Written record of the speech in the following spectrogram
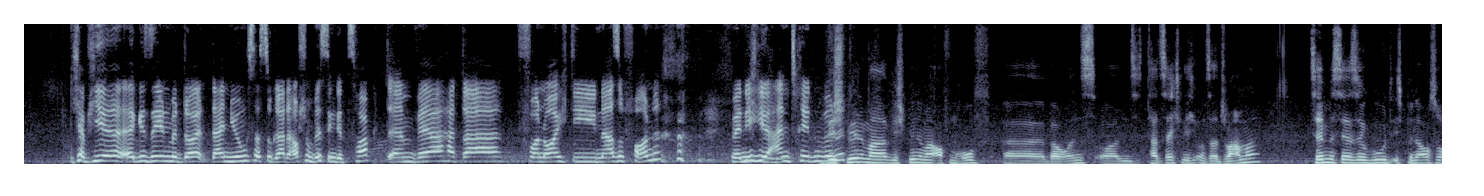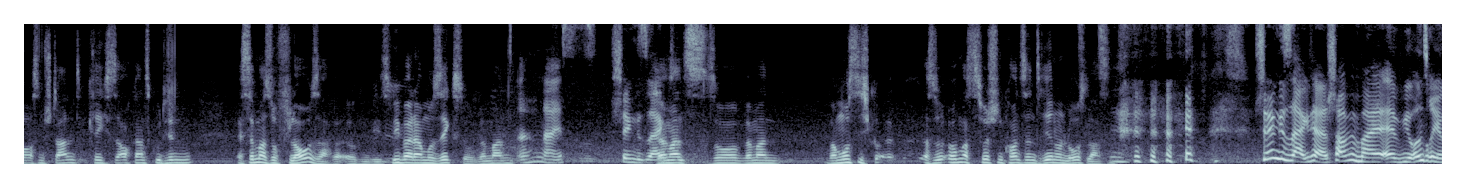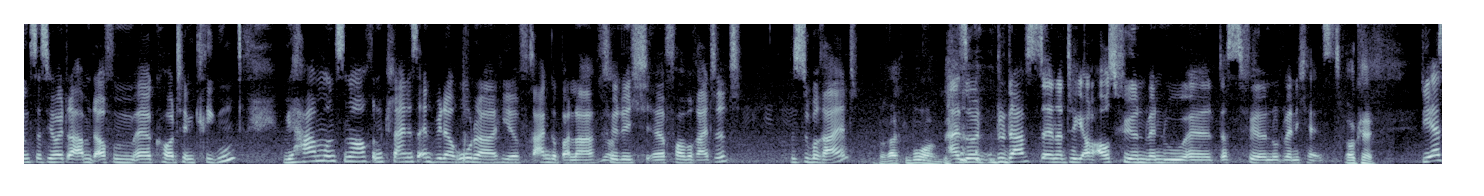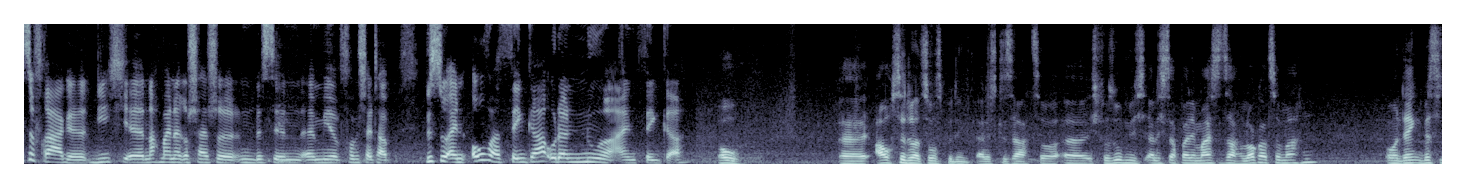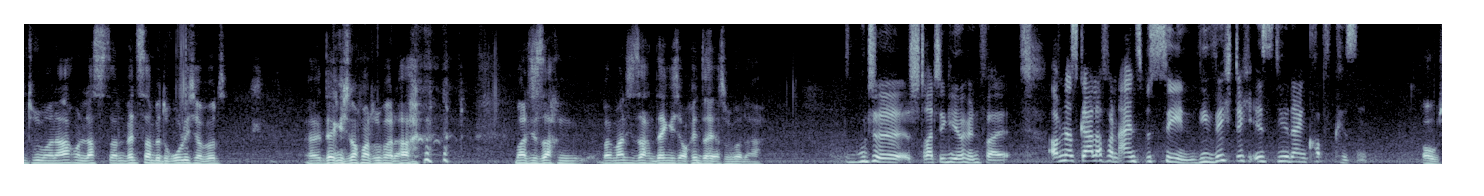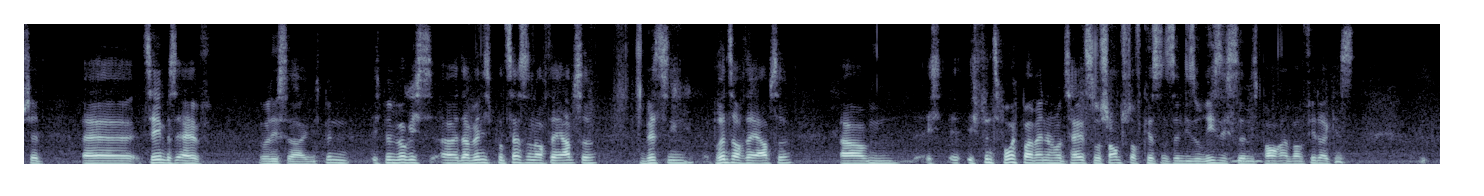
Ich habe hier äh, gesehen, mit deinen Jungs hast du gerade auch schon ein bisschen gezockt. Ähm, wer hat da von euch die Nase vorne, wenn ihr hier antreten Wir würdet? spielen, immer, wir spielen immer auf dem Hof äh, bei uns und tatsächlich unser Drummer, Tim ist sehr, sehr gut. Ich bin auch so aus dem Stand, kriege es auch ganz gut hin. Es ist immer so Flow-Sache irgendwie. Es ist wie bei der Musik so. Wenn man Ah, nice. Schön gesagt. wenn man's so, wenn man, man muss sich also irgendwas zwischen konzentrieren und loslassen. Schön gesagt, ja. Schauen wir mal, äh, wie unsere Jungs das hier heute Abend auf dem äh, Court hinkriegen. Wir haben uns noch ein kleines Entweder-Oder hier Fragengeballer für dich äh, vorbereitet. Bist du bereit? Bereit geboren. Also du darfst äh, natürlich auch ausführen, wenn du äh, das für notwendig hältst. Okay. Die erste Frage, die ich äh, nach meiner Recherche ein bisschen äh, mir vorgestellt habe. Bist du ein Overthinker oder nur ein Thinker? Oh. Äh, auch situationsbedingt, ehrlich gesagt. So, äh, ich versuche mich, ehrlich gesagt, bei den meisten Sachen locker zu machen und denke ein bisschen drüber nach und lass dann, wenn es dann bedrohlicher wird, äh, denke ich nochmal drüber nach. manche Sachen, bei manchen Sachen denke ich auch hinterher drüber nach. Gute Strategie auf jeden Fall. Auf einer Skala von 1 bis 10, wie wichtig ist dir dein Kopfkissen? Oh shit. Äh, 10 bis 11, würde ich sagen. Ich bin, ich bin wirklich, äh, da bin ich Prinzessin auf der Erbse. Ein bisschen Prinz auf der Erbse. Ähm, ich ich finde es furchtbar, wenn in Hotels so Schaumstoffkissen sind, die so riesig sind. Ich brauche einfach ein Federkissen.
